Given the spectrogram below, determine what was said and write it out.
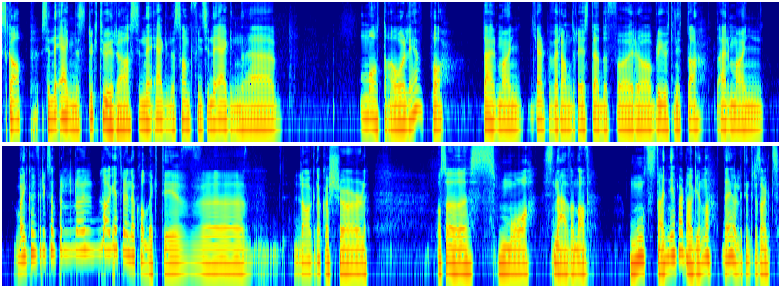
skape sine egne strukturer, sine egne samfunn, sine egne måter å leve på. Der man hjelper hverandre i stedet for å bli utnytta. Der man Man kan f.eks. lage et eller annet kollektiv, øh, lage noe sjøl. Og så er det små sneven av motstand i hverdagen. da. Det er jo litt interessant.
